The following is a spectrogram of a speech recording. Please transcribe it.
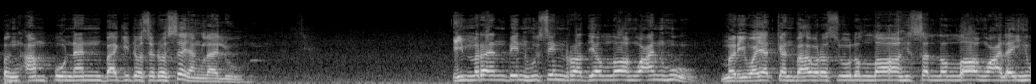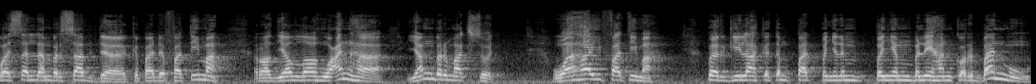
pengampunan bagi dosa-dosa yang lalu. Imran bin Husin radhiyallahu anhu meriwayatkan bahawa Rasulullah sallallahu alaihi wasallam bersabda kepada Fatimah radhiyallahu anha yang bermaksud, "Wahai Fatimah, pergilah ke tempat penyembelihan korbanmu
